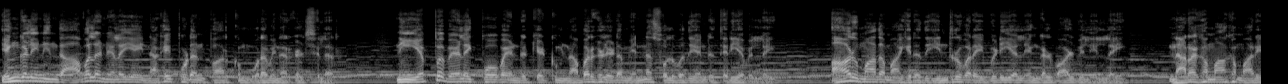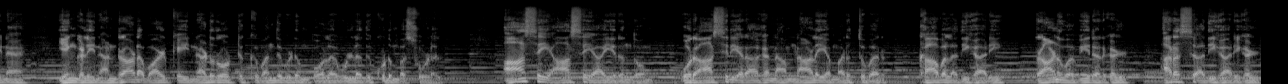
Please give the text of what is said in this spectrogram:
எங்களின் இந்த அவல நிலையை நகைப்புடன் பார்க்கும் உறவினர்கள் சிலர். நீ எப்ப வேலைக்கு போவ என்று கேட்கும் நபர்களிடம் என்ன சொல்வது என்று தெரியவில்லை. ஆறு மாதம் ஆகிறது இன்று வரை விடியல் எங்கள் வாழ்வில் இல்லை. நரகமாக மாறின எங்களின் அன்றாட வாழ்க்கை நடுரோட்டுக்கு வந்துவிடும் போல உள்ளது குடும்ப சூழல். ஆசை ஆசையாயிருந்தோம். ஒரு ஆசிரியராக நாம் நாளைய மருத்துவர் காவல் அதிகாரி ராணுவ வீரர்கள் அரசு அதிகாரிகள்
